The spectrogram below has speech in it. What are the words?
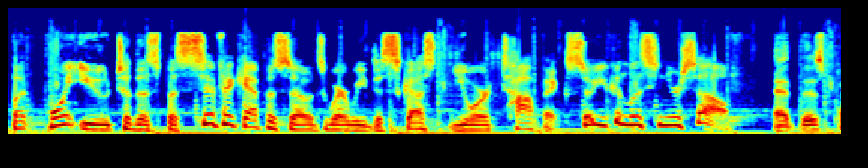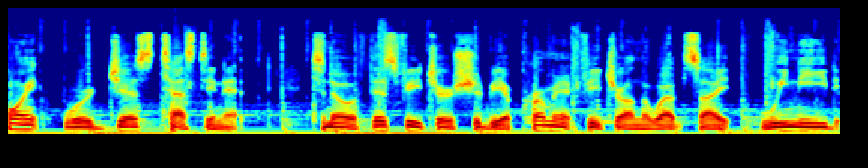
but point you to the specific episodes where we discussed your topic so you can listen yourself. At this point, we're just testing it. To know if this feature should be a permanent feature on the website, we need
